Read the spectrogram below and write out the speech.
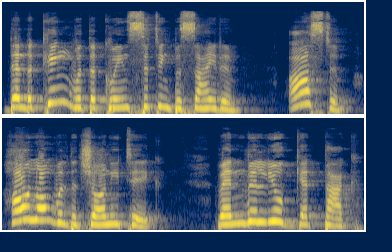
Then the king with the queen sitting beside him asked him, How long will the journey take? When will you get back?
